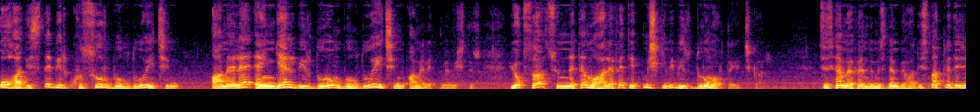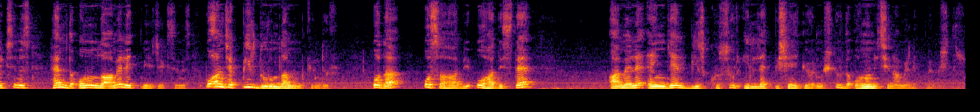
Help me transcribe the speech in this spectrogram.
o hadiste bir kusur bulduğu için amele engel bir durum bulduğu için amel etmemiştir. Yoksa sünnete muhalefet etmiş gibi bir durum ortaya çıkar. Siz hem Efendimiz'den bir hadis nakledeceksiniz hem de onunla amel etmeyeceksiniz. Bu ancak bir durumda mümkündür. O da o sahabi o hadiste amele engel bir kusur, illet bir şey görmüştür de onun için amel etmemiştir.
